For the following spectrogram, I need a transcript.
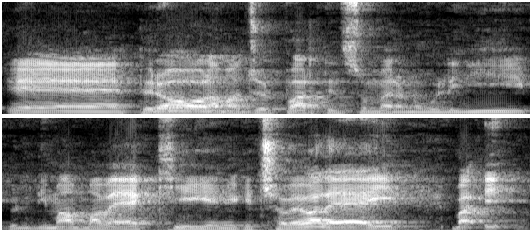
eh, però la maggior parte insomma erano quelli di, quelli di mamma vecchi che, che c'aveva lei, ma eh,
